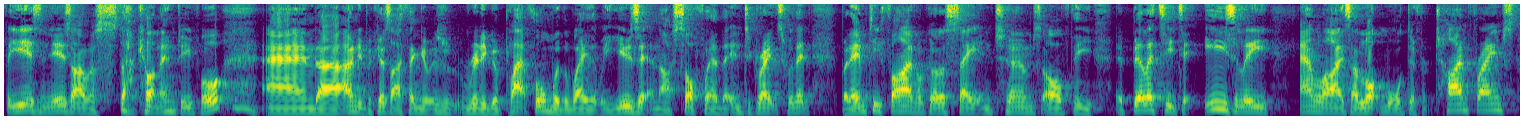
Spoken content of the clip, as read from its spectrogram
for years and years, I was stuck on MT4, and uh, only because I think it was a really good platform with the way that we use it and our software that integrates with it. But MT5, I've got to say, in terms of the ability to easily analyze a lot more different time frames.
